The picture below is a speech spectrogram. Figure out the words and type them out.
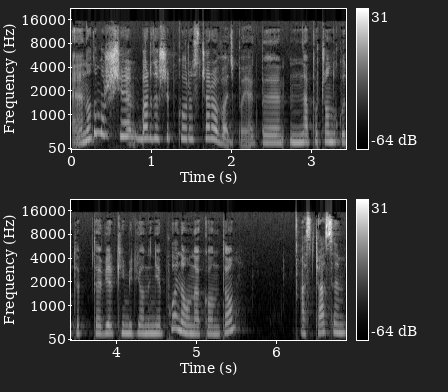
e, no to możesz się bardzo szybko rozczarować, bo jakby na początku te, te wielkie miliony nie płyną na konto, a z czasem,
